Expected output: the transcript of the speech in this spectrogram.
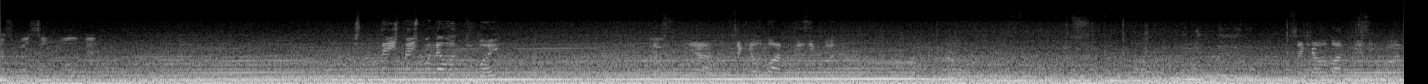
A suspensão longa. Isto Tens, tens panela de Dubai? Já, isto é que ele bate de vez em quando. Isto é que ela bate de vez em quando.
